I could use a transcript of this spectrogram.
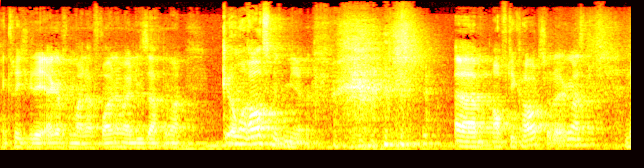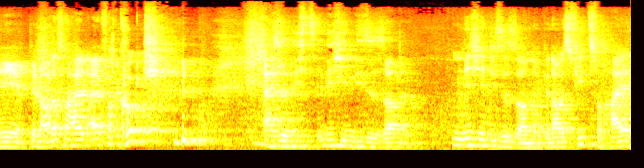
dann kriege ich wieder Ärger von meiner Freundin, weil die sagt immer, geh doch mal raus mit mir. ähm, auf die Couch oder irgendwas. Nee, genau, dass man halt einfach guckt. Also nicht, nicht in diese Sonne. Nicht in diese Sonne, genau, ist viel zu heiß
